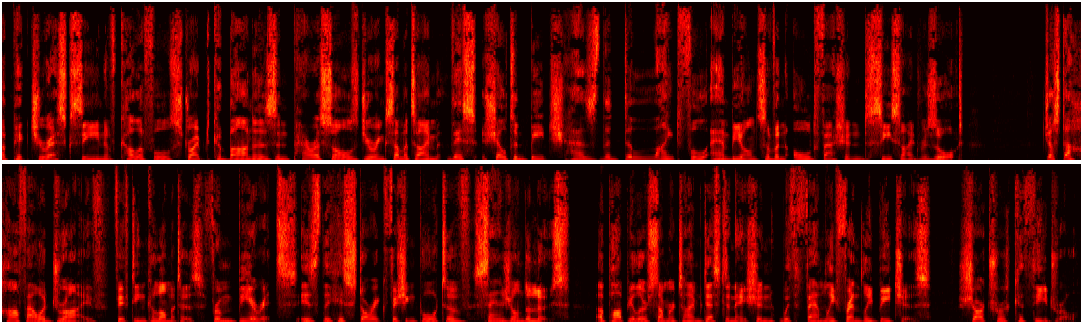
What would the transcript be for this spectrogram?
a picturesque scene of colorful, striped cabanas and parasols during summertime, this sheltered beach has the delightful ambience of an old-fashioned seaside resort. Just a half-hour drive, 15 kilometers, from Biarritz is the historic fishing port of Saint-Jean-de-Luz, a popular summertime destination with family-friendly beaches. Chartres Cathedral,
